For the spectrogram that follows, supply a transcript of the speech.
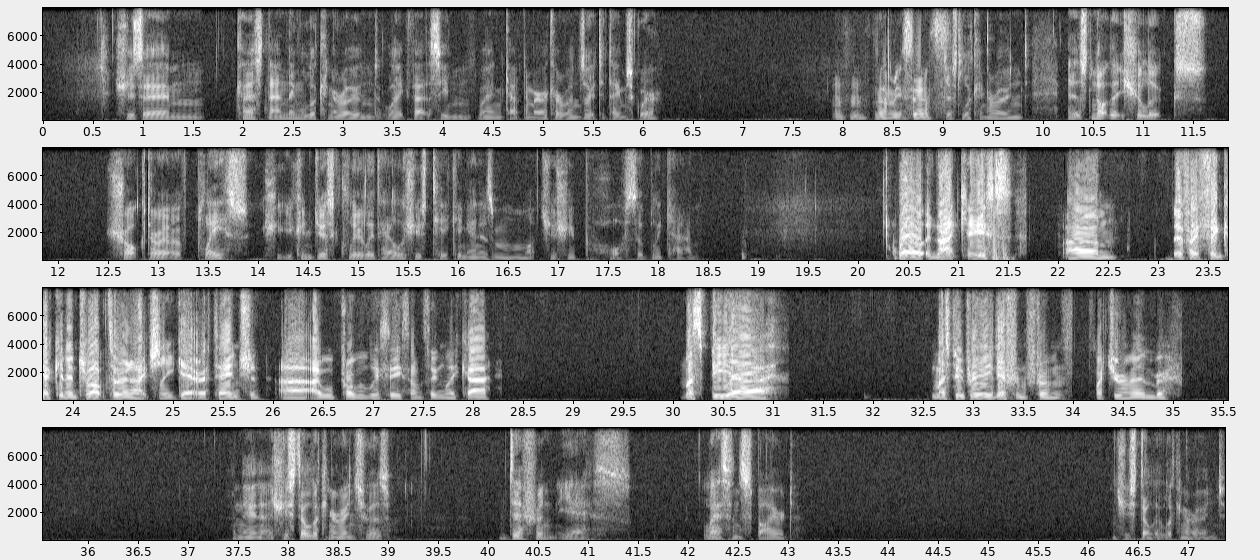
She's um kind of standing, looking around like that scene when Captain America runs out to Times Square. Mm-hmm. That makes sense. just looking around. And it's not that she looks shocked or out of place. She, you can just clearly tell she's taking in as much as she possibly can. Well, in that case, um, if I think I can interrupt her and actually get her attention, uh, I will probably say something like, uh, "Must be, uh, must be pretty different from what you remember." And then she's still looking around, she goes, Different, yes. Less inspired. And she's still looking around.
